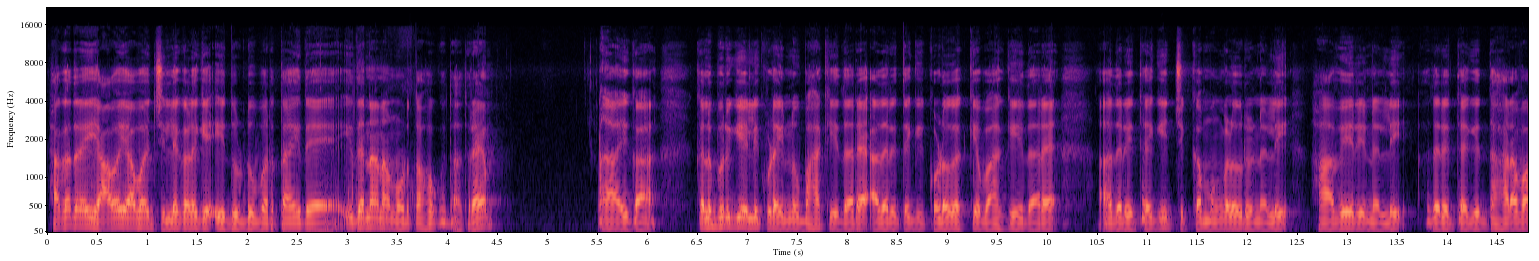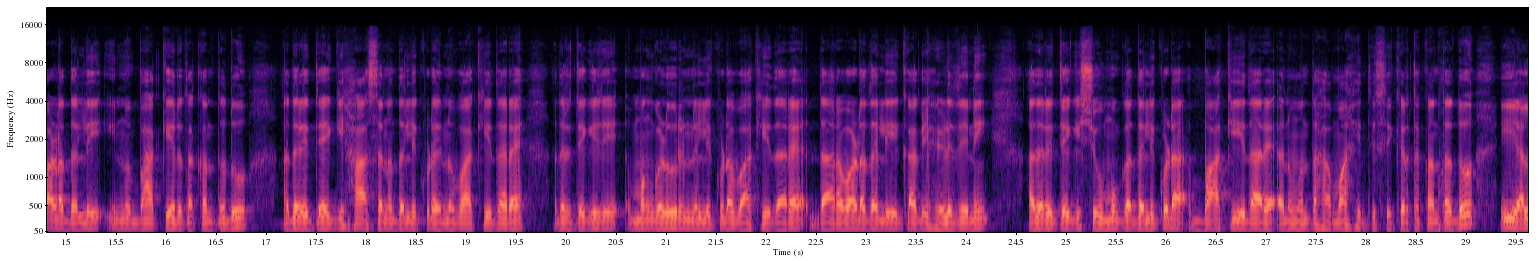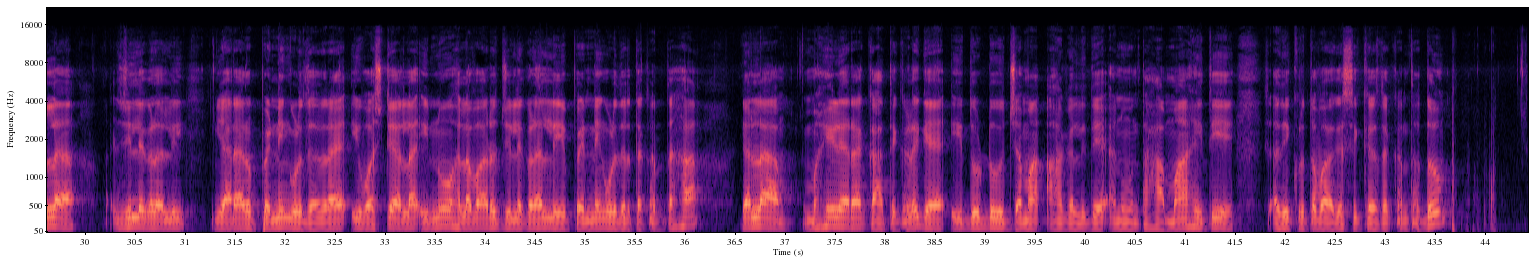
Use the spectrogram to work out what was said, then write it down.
ಹಾಗಾದರೆ ಯಾವ ಯಾವ ಜಿಲ್ಲೆಗಳಿಗೆ ಈ ದುಡ್ಡು ಬರ್ತಾ ಇದೆ? ಇದನ್ನು ನಾವು ನೋಡ್ತಾ ಹೋಗೋದಾದರೆ ಈಗ ಕಲಬುರಗಿಯಲ್ಲಿ ಕೂಡ ಇನ್ನೂ ಬಾಕಿ ಇದ್ದಾರೆ. ಅದೇ ರೀತಿಯಾಗಿ ಕೊಡಗಕ್ಕೆ ಬಾಕಿ ಇದ್ದಾರೆ. ಅದೇ ರೀತಿಯಾಗಿ ಚಿಕ್ಕಮಗಳೂರಿನಲ್ಲಿ, ಹಾವೇರಿನಲ್ಲಿ, ಅದೇ ರೀತಿಯಾಗಿ ಧಾರವಾಡದಲ್ಲಿ ಇನ್ನೂ ಬಾಕಿ ಇರತಕ್ಕಂಥದ್ದು. ಅದೇ ರೀತಿಯಾಗಿ ಹಾಸನದಲ್ಲಿ ಕೂಡ ಇನ್ನೂ ಬಾಕಿ ಇದ್ದಾರೆ. ಅದೇ ರೀತಿಯಾಗಿ ಮಂಗಳೂರಿನಲ್ಲಿ ಕೂಡ ಬಾಕಿ ಇದ್ದಾರೆ. ಧಾರವಾಡದಲ್ಲಿ ಈಗಾಗಲೇ ಹೇಳಿದ್ದೀನಿ. ಅದೇ ರೀತಿಯಾಗಿ ಶಿವಮೊಗ್ಗದಲ್ಲಿ ಕೂಡ ಬಾಕಿ ಇದ್ದಾರೆ ಅನ್ನುವಂತಹ ಮಾಹಿತಿ ಸಿಕ್ಕಿರ್ತಕ್ಕಂಥದ್ದು. ಈ ಎಲ್ಲ ಜಿಲ್ಲೆಗಳಲ್ಲಿ ಯಾರ್ಯಾರು ಪೆಂಡಿಂಗ್ ಉಳಿದಿದ್ದಾರೆ ಇವಷ್ಟೇ ಅಲ್ಲ, ಇನ್ನೂ ಹಲವಾರು ಜಿಲ್ಲೆಗಳಲ್ಲಿ ಪೆಂಡಿಂಗ್ ಉಳಿದಿರ್ತಕ್ಕಂತಹ ಎಲ್ಲ ಮಹಿಳೆಯರ ಖಾತೆಗಳಿಗೆ ಈ ದುಡ್ಡು ಜಮಾ ಆಗಲಿದೆ ಅನ್ನುವಂತಹ ಮಾಹಿತಿ ಅಧಿಕೃತವಾಗಿ ಸಿಕ್ಕಿರತಕ್ಕಂಥದ್ದು.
